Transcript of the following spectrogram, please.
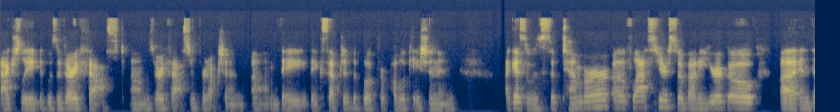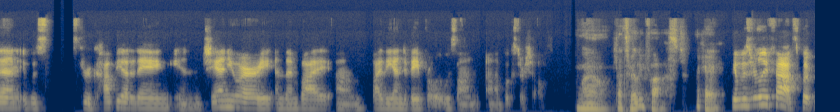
actually it was a very fast um, it was very fast in production um, they they accepted the book for publication in i guess it was september of last year so about a year ago uh, and then it was through copy editing in january and then by um, by the end of april it was on uh, bookstore shelves wow that's really fast okay it was really fast but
